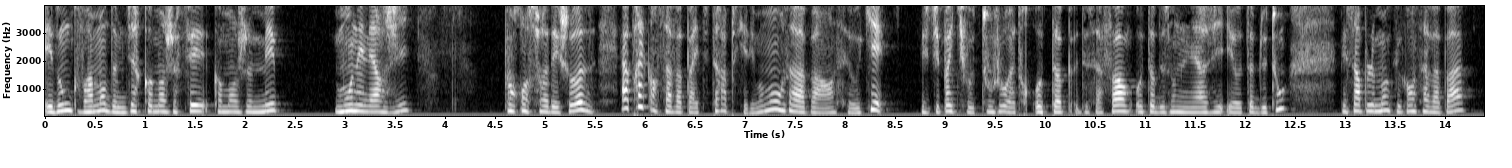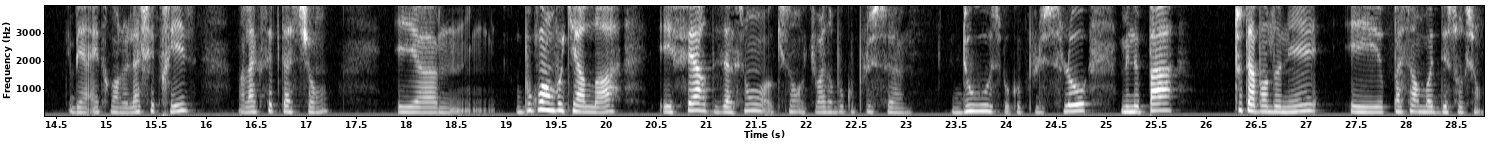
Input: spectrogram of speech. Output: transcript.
et, donc vraiment de me dire comment je fais, comment je mets mon énergie pour construire des choses, et après quand ça va pas, etc., parce qu'il y a des moments où ça va pas, hein, c'est ok, je dis pas qu'il faut toujours être au top de sa forme, au top de son énergie et au top de tout, mais simplement que quand ça va pas, eh bien, être dans le lâcher prise, dans l'acceptation et euh, beaucoup invoquer Allah et faire des actions qui, sont, qui vont être beaucoup plus euh, douces, beaucoup plus slow, mais ne pas tout abandonner et passer en mode destruction.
